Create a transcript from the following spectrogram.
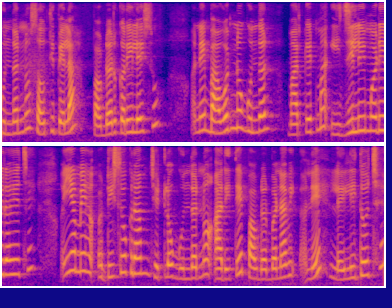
ગુંદરનો સૌથી પહેલાં પાવડર કરી લઈશું અને બાવળનો ગુંદર માર્કેટમાં ઇઝીલી મળી રહે છે. અહીંયા મેં અઢીસો ગ્રામ જેટલો ગુંદરનો આ રીતે પાવડર બનાવી અને લઈ લીધો છે.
